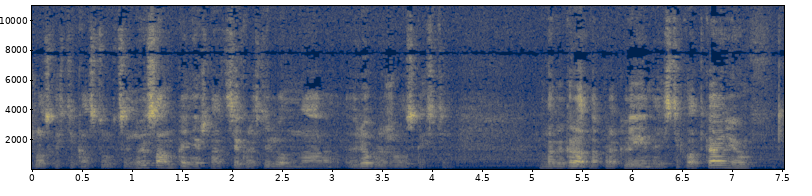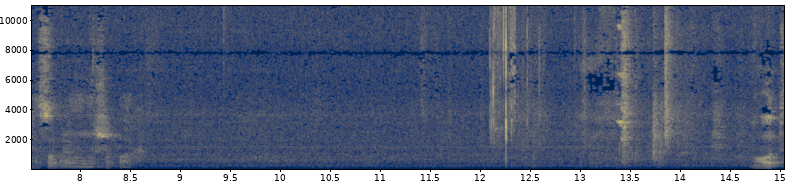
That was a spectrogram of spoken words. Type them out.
жесткости конструкции. Ну и сам, конечно, отсек разделен на ребра жесткости. Многократно проклеенные стеклотканью, собранные на шипах. Вот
